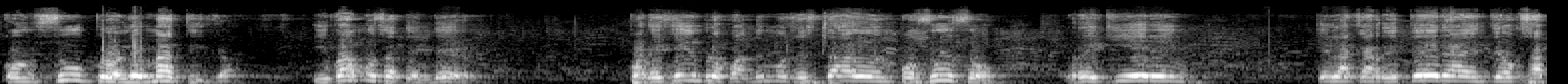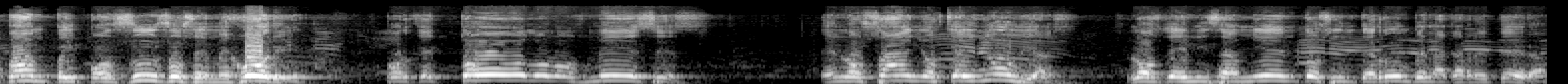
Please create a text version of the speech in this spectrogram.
con su problemática. Y vamos a atender. Por ejemplo, cuando hemos estado en Pozuzo, requieren que la carretera entre Oxapampa y Pozuzo se mejore, porque todos los meses, en los años que hay lluvias, los deslizamientos interrumpen la carretera.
